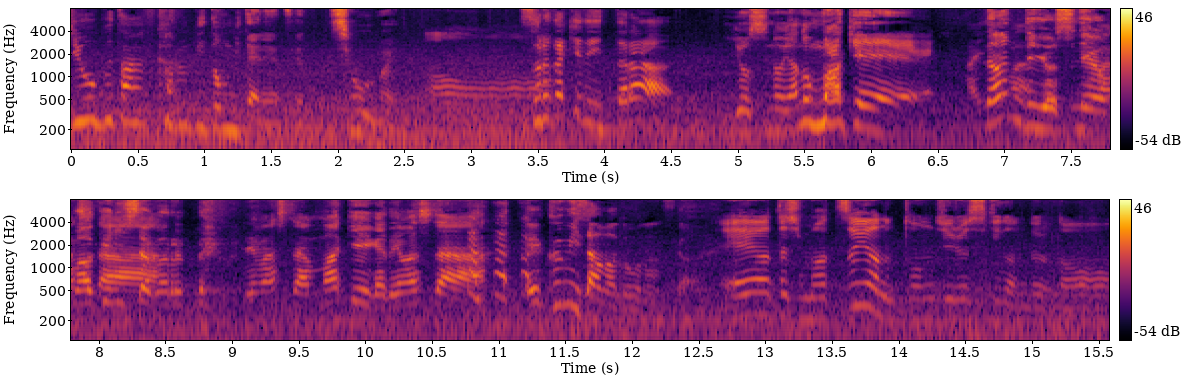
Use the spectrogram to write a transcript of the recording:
塩豚カルビ丼みたいなやつが超うまい。それだけで言ったら、吉野家の負けはいなんで吉野家を負けにしたがるんだよ。出ました。負けが出ました。え、久美さんはどうなんですか？えー、私、松屋の豚汁好きなんだよな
